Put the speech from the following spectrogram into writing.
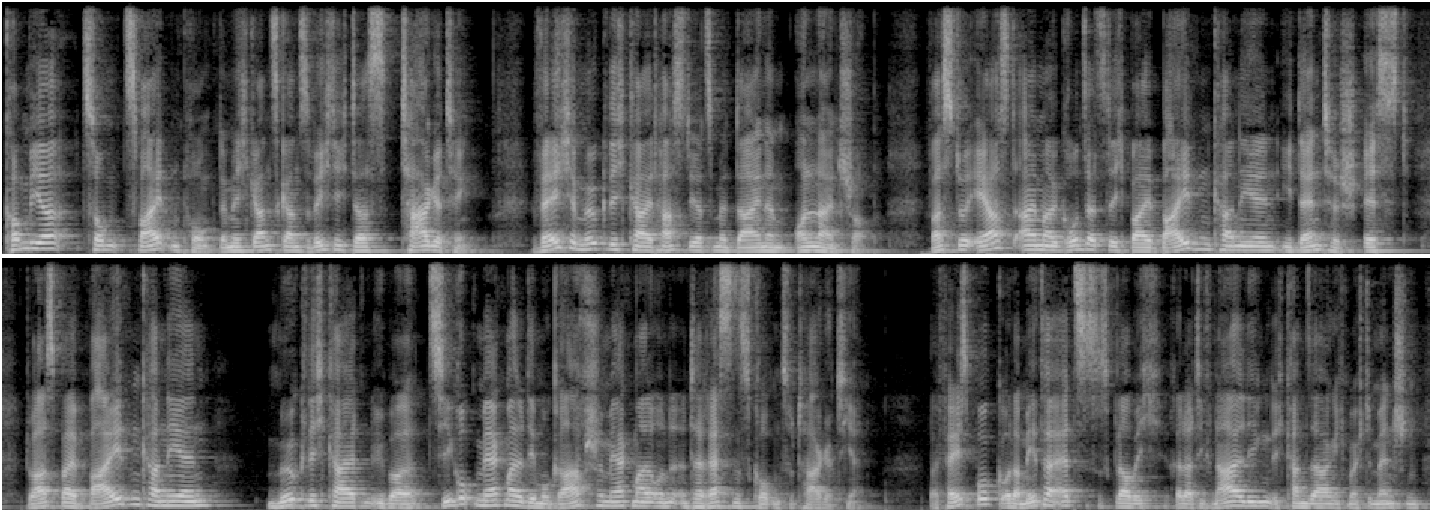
Kommen wir zum zweiten Punkt, nämlich ganz, ganz wichtig, das Targeting. Welche Möglichkeit hast du jetzt mit deinem Online-Shop? Was du erst einmal grundsätzlich bei beiden Kanälen identisch ist. Du hast bei beiden Kanälen Möglichkeiten über Zielgruppenmerkmale, demografische Merkmale und Interessensgruppen zu targetieren. Bei Facebook oder Meta-Ads ist es, glaube ich, relativ naheliegend. Ich kann sagen, ich möchte Menschen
